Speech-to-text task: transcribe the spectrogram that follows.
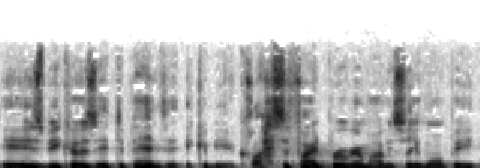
is because it depends. It, it could be a classified program. Obviously, it won't be.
